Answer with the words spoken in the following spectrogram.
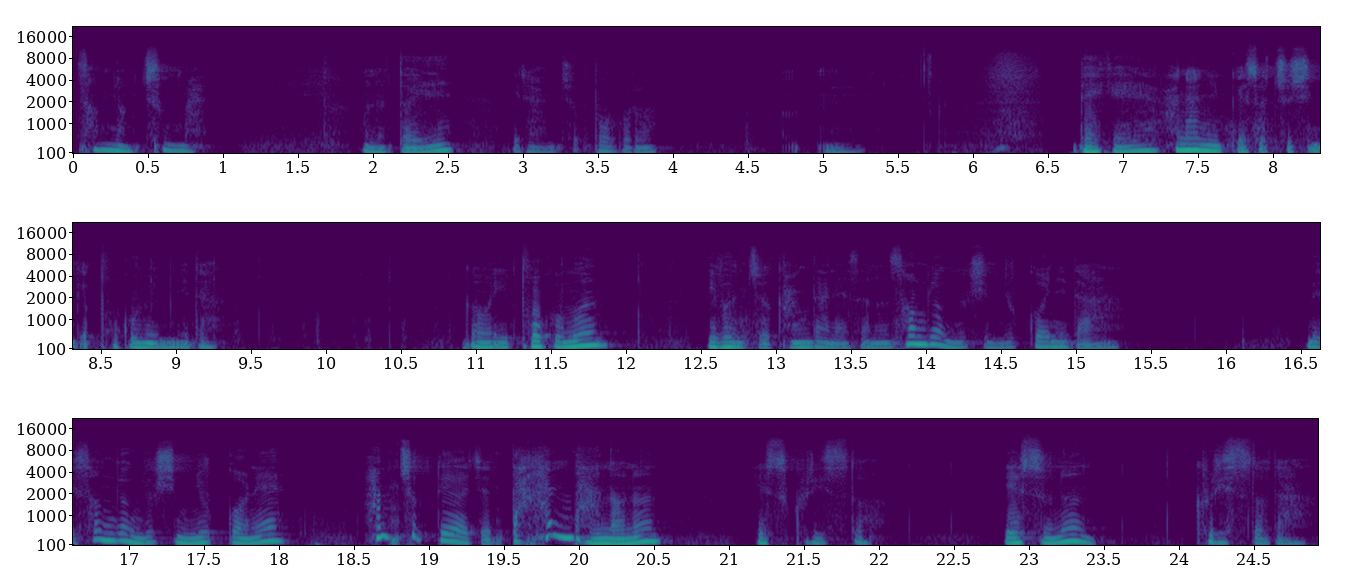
성령 충만 오늘 또 이, 이러한 축복으로 음, 내게 하나님께서 주신 게 복음입니다. 그럼 이 복음은 이번 주 강단에서는 성경 66권이다. 근데 성경 66권에 함축되어진 딱 한 단어는 예수 그리스도. 예수는 그리스도다.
